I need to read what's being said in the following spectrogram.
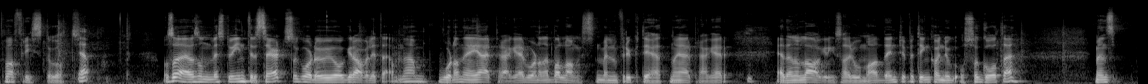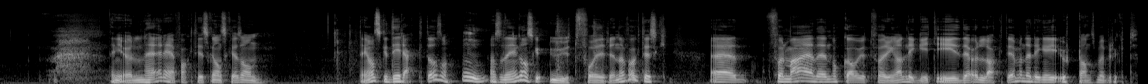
det var friskt og godt. Ja. Og så er det sånn, Hvis du er interessert, så går du og graver litt. Ja, hvordan er gjærpreger? Hvordan er balansen mellom fruktigheten og gjærpreger? Er det noen lagringsaroma? Den type ting kan du også gå til. Mens den ølen her er faktisk ganske sånn Den er ganske direkte, altså. altså den er ganske utfordrende, faktisk. Eh, For meg er det noe av utfordringa ligger ikke i det ølaktige, men det ligger i urtene som er brukt.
